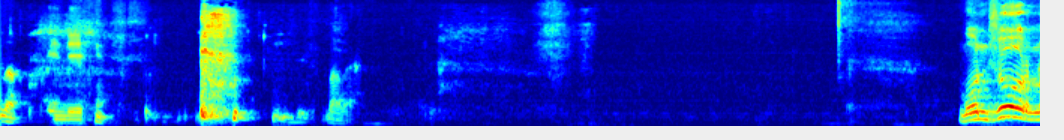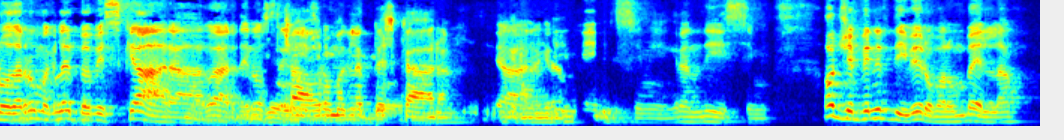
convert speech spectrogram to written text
No. Quindi, Buongiorno da Roma Club Pescara. Guarda, i nostri Ciao amici. Roma Club Pescara. Pescara, Grandi. grandissimi, grandissimi. Oggi è venerdì, vero Palombella?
